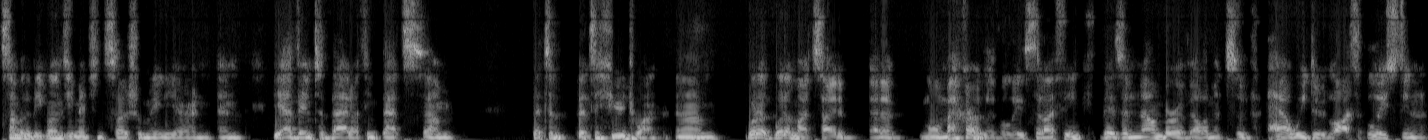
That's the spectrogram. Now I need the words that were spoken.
some of the big ones you mentioned, social media and and the advent of that, I think that's um, that's a that's a huge one. Um, what I, what I might say to, at a more macro level is that I think there's a number of elements of how we do life, at least in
